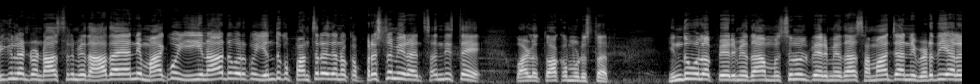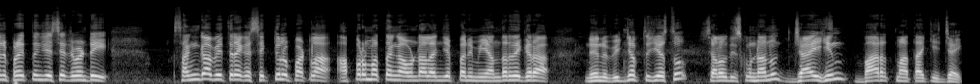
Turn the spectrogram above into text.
మిగిలినటువంటి ఆస్తుల మీద ఆదాయాన్ని మాకు ఈనాటి వరకు ఎందుకు పంచలేదని ఒక ప్రశ్న మీరు సంధిస్తే వాళ్ళు తోక ముడుస్తారు. హిందువుల పేరు మీద ముస్లింల పేరు మీద సమాజాన్ని విడదీయాలని ప్రయత్నం చేసేటువంటి సంఘ వ్యతిరేక శక్తుల పట్ల అప్రమత్తంగా ఉండాలని చెప్పని మీ అందరి దగ్గర నేను విజ్ఞప్తి చేస్తూ సెలవు తీసుకుంటున్నాను. జై హింద్ భారత్ మాతాకి జై.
